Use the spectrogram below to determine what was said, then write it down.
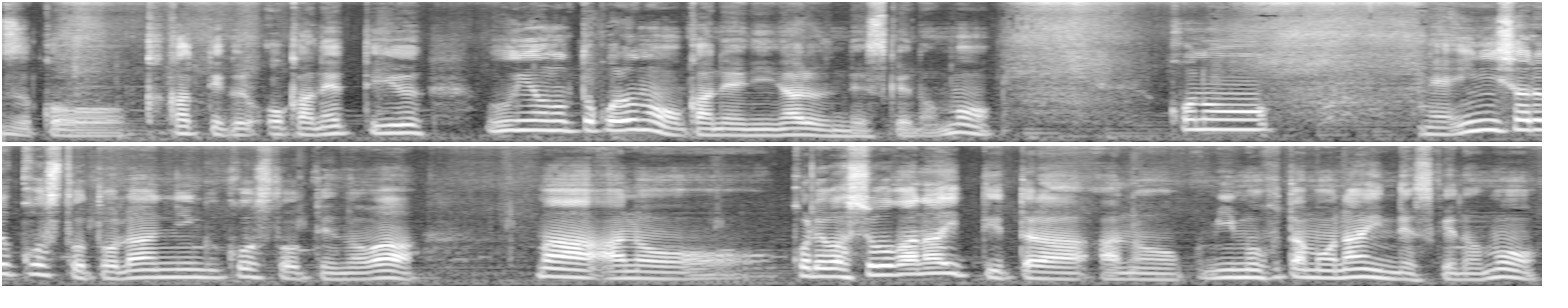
ずこうかかってくるお金っていう運用のところのお金になるんですけどもこの、ね、イニシャルコストとランニングコストっていうのはまああのこれはしょうがないって言ったらあの身も蓋もないんですけども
